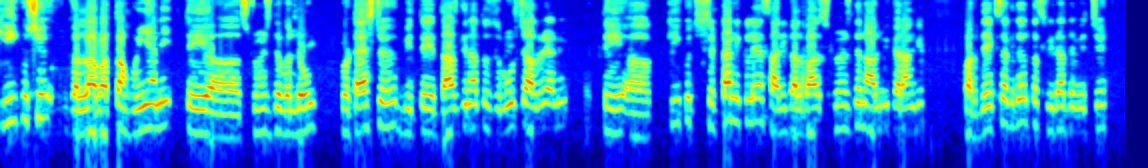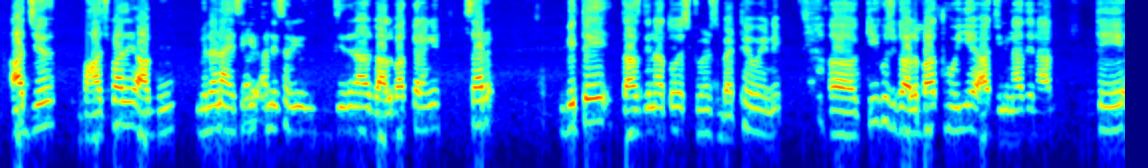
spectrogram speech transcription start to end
ਕੀ ਕੁਝ ਗੱਲਾਂ ਬਾਤਾਂ ਹੋਈਆਂ ਨੇ ਤੇ ਸਟੂਡੈਂਟਸ ਦੇ ਵੱਲੋਂ ਪ੍ਰੋਟੈਸਟ ਬੀਤੇ 10 ਦਿਨਾਂ ਤੋਂ ਜ਼ਰੂਰ ਚੱਲ ਰਿਹਾ ਨੇ ਤੇ ਕੀ ਕੁਝ ਸਿੱਟਾ ਨਿਕਲਿਆ? ਸਾਰੀ ਗੱਲਬਾਤ ਸਟੂਡੈਂਟਸ ਦੇ ਨਾਲ ਵੀ ਕਰਾਂਗੇ ਪਰ ਦੇਖ ਸਕਦੇ ਹੋ ਤਸਵੀਰਾਂ ਦੇ ਵਿੱਚ ਅੱਜ ਭਾਜਪਾ ਦੇ ਆਗੂ ਮਿਲਣ ਆਏ ਸੀਗੇ ਅਨਿਸਰੀ ਜੀ ਦੇ ਨਾਲ ਗੱਲਬਾਤ ਕਰਾਂਗੇ। ਸਰ ਬੀਤੇ 10 ਦਿਨਾਂ ਤੋਂ ਸਟੂਡੈਂਟਸ ਬੈਠੇ ਹੋਏ ਨੇ। ਕੀ ਕੁਝ ਗੱਲਬਾਤ ਹੋਈ ਹੈ ਅੱਜ ਇਹਨਾਂ ਦੇ ਨਾਲ? ਤੇ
